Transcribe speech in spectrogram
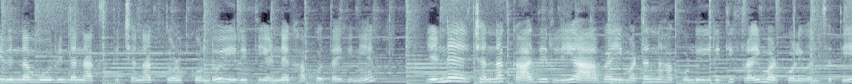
ಇದನ್ನು ಮೂರಿಂದ ನಾಲ್ಕು ಸತಿ ಚೆನ್ನಾಗಿ ತೊಳ್ಕೊಂಡು ಈ ರೀತಿ ಎಣ್ಣೆಗೆ ಹಾಕೋತಾ ಇದ್ದೀನಿ. ಎಣ್ಣೆ ಚೆನ್ನಾಗಿ ಕಾದಿರಲಿ, ಆಗ ಈ ಮಟನ್ನ ಹಾಕ್ಕೊಂಡು ಈ ರೀತಿ ಫ್ರೈ ಮಾಡ್ಕೊಳ್ಳಿ ಒಂದ್ಸತಿ.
